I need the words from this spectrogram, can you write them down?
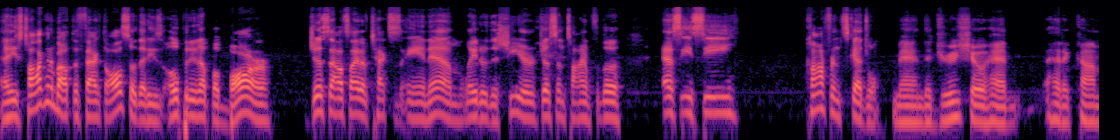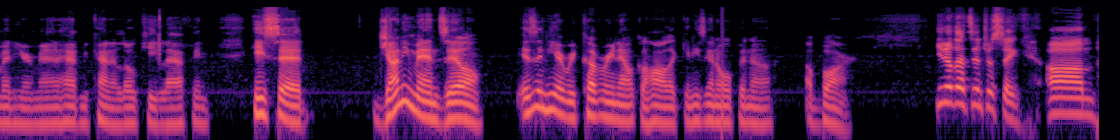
and he's talking about the fact also that he's opening up a bar just outside of texas a&m later this year just in time for the sec conference schedule Man, the Drew show had had a comment here, man. It had me kind of low key laughing. He said, Johnny Manziel, isn't he a recovering alcoholic and he's gonna open a, a bar? You know, that's interesting. Um,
